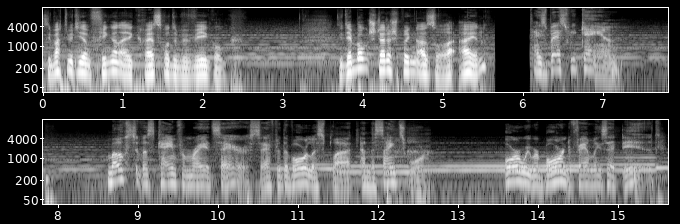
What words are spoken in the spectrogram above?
Sie macht mit ihren Fingern eine kreisrunde Bewegung. Die Dämmerungssterne springen also ein. As best we can. Most of us came from Rayed Saris after the Vorless Plot and the Saints War. Or we were born to families that did.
